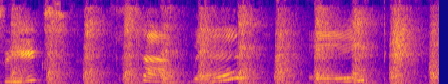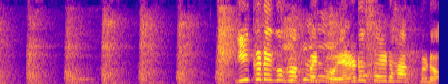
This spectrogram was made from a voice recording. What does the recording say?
six ಈ ಕಡೆಗೂ ಹಾಕಬೇಕು ಎರಡು ಸೈಡ್ ಹಾಕ್ಬಿಡು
